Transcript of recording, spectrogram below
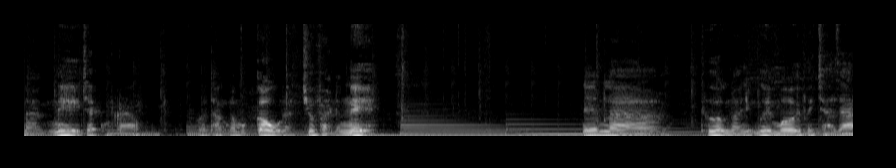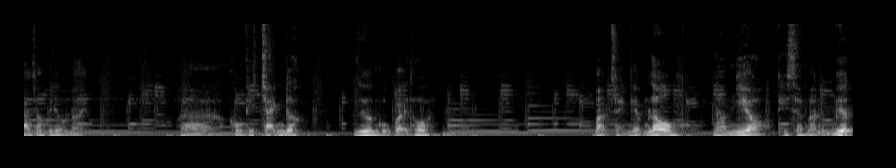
là nghề chạy quảng cáo. Nói thẳng ra một câu là chưa phải là nghề. Nên là thường là những người mới phải trả giá cho cái điều này à, không thể tránh được. Dương cũng vậy thôi. Bạn trải nghiệm lâu làm nhiều thì sẽ bạn biết.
